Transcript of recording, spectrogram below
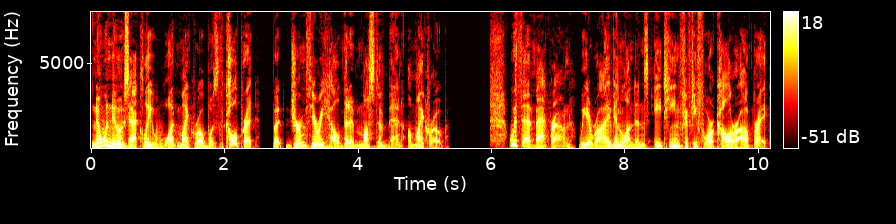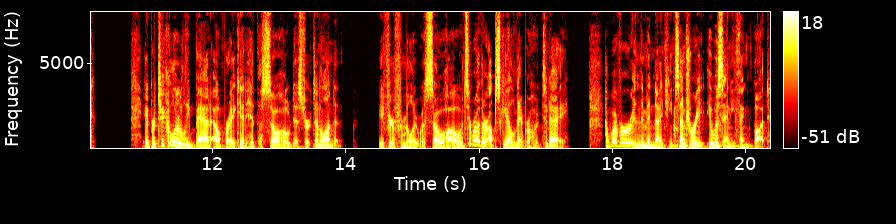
No one knew exactly what microbe was the culprit, but germ theory held that it must have been a microbe. With that background, we arrive in London's 1854 cholera outbreak. A particularly bad outbreak had hit the Soho district in London. If you're familiar with Soho, it's a rather upscale neighborhood today. However, in the mid 19th century, it was anything but.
